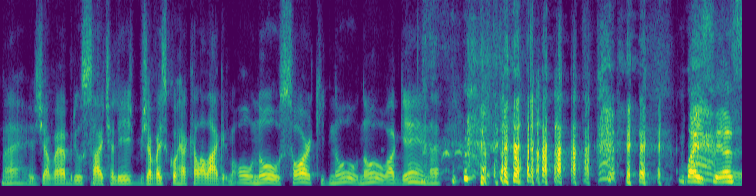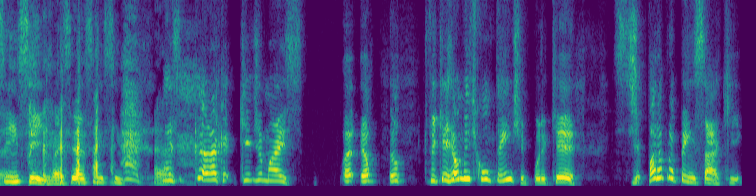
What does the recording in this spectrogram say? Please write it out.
né? Ele já vai abrir o site ali, já vai escorrer aquela lágrima. Oh, no, Sork, no, no, again, né? vai ser é. assim, é. sim, vai ser assim, sim. É. Mas, caraca, que demais. Eu, eu fiquei realmente contente, porque Para para pensar que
